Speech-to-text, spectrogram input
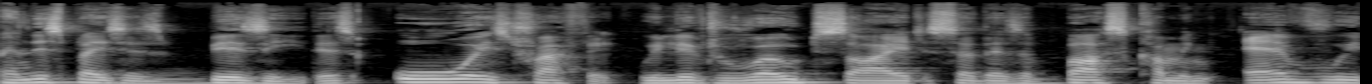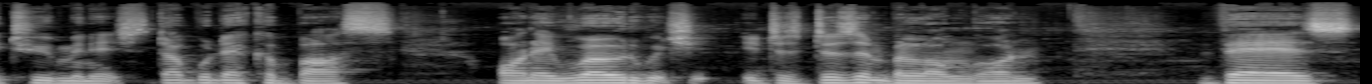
and this place is busy. There's always traffic. We lived roadside, so there's a bus coming every two minutes, double decker bus on a road which it just doesn't belong on. There's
